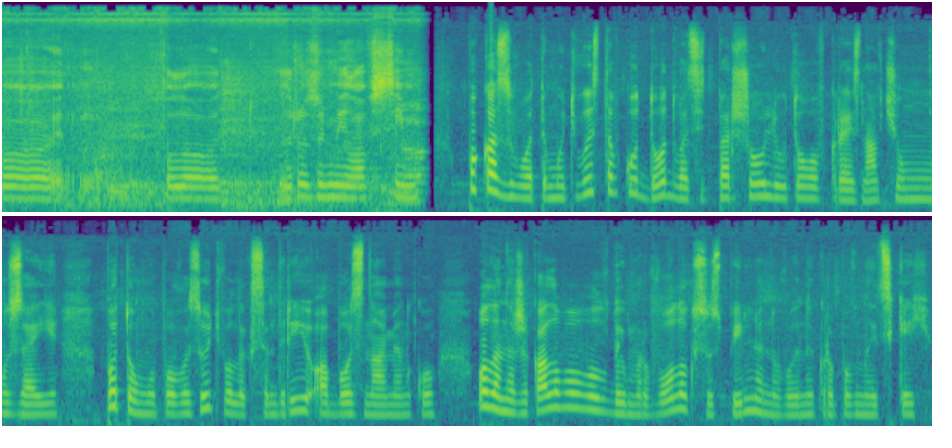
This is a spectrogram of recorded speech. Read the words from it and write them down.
е, було зрозуміло всім. Показуватимуть виставку до 21 лютого в краєзнавчому музеї. Потім повезуть в Олександрію або Знам'янку. Олена Жикалова, Володимир Волок, Суспільне новини Кропивницький.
